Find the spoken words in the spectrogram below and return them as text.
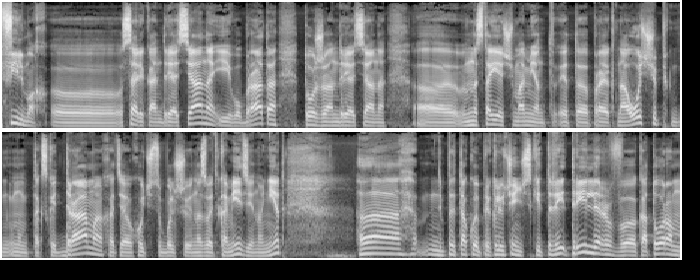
фильмах э, Сарика Андреасяна и его брата, тоже Андреасяна. Э, в настоящий момент это проект на ощупь, ну, так сказать, драма, хотя хочется больше назвать комедией, но нет э, такой приключенческий триллер, в котором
